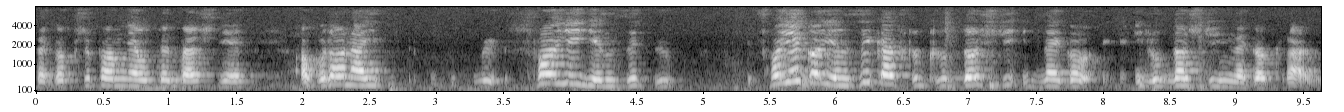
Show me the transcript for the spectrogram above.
tego przypomniał, ten właśnie obrona swojej swojego języka wśród ludności innego i ludności innego kraju.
